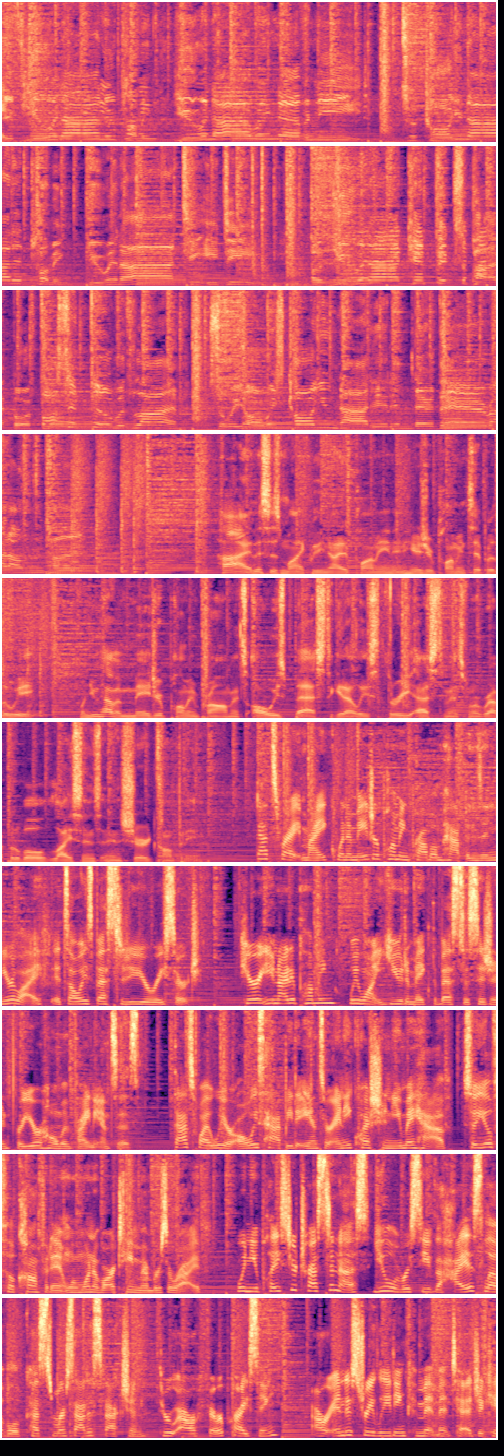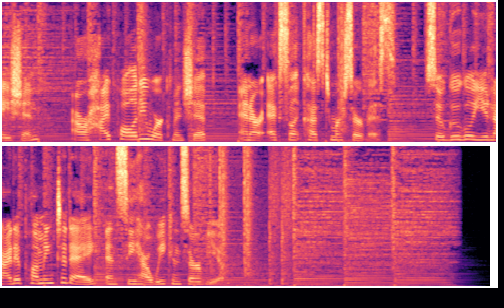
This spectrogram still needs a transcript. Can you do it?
If you and I knew plumbing, you and I would never need to call United Plumbing, U N I T E D. But you and I can't fix a pipe or a faucet filled with lime. So we always call United and they're there right on time. Hi, this is Mike with United Plumbing, and here's your plumbing tip of the week. When you have a major plumbing problem, it's always best to get at least three estimates from a reputable, licensed, and insured company. That's right, Mike. When a major plumbing problem happens in your life, it's always best to do your research. Here at United Plumbing, we want you to make the best decision for your home and finances. That's why we are always happy to answer any question you may have, so you'll feel confident when one of our team members arrive. When you place your trust in us, you will receive the highest level of customer satisfaction through our fair pricing, our industry leading commitment to education, our high quality workmanship, and our excellent customer service. So Google United Plumbing today and see how we can serve you.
